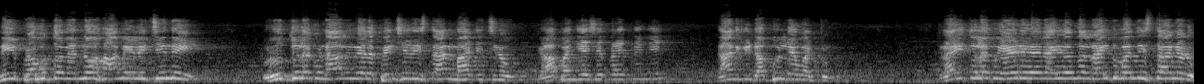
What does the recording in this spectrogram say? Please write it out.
నీ ప్రభుత్వం ఎన్నో హామీలు ఇచ్చింది. వృద్ధులకు నాలుగు వేల పెన్షన్ ఇస్తా అని మాట ఇచ్చినావు. గా పని చేసే ప్రయత్నం చేయి. దానికి డబ్బులు లేవంటుండు రైతులకు ఏడు వేల ఐదు వందలు రైతు బంధిస్తా అన్నాడు.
